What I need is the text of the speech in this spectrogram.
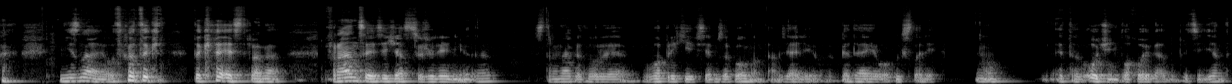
Не знаю, вот, вот так, такая страна. Франция сейчас, к сожалению, страна, которая вопреки всем законам там взяли, года его выслали. Ну, это очень плохой как бы, прецедент.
